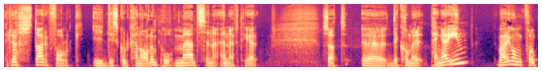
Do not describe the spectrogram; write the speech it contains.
röstar folk i Discord-kanalen på med sina NFT. Så att uh, det kommer pengar in varje gång folk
